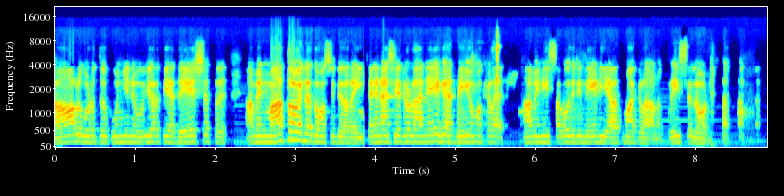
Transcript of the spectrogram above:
കാറ് കൊടുത്തു. കുഞ്ഞിനെ ഉയർത്തിയ ദേശത്ത്. ആമേൻ. മാത്രമല്ല തോമസ് പറയും. ചങ്ങനാശ്ശേരിയുള്ള അനേക ദൈവമക്കളെ ആമേൻ ഈ സഹോദരി നേടിയ ആത്മാക്കളാണ്. പ്രീസ് ലോഡ്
